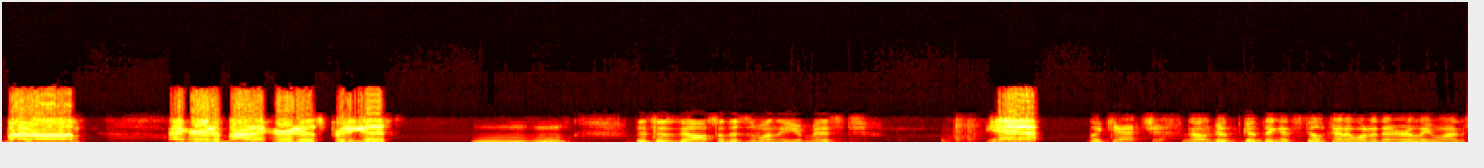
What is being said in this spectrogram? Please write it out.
but um, I heard about it. I heard it was pretty good. Mm-hmm. This is oh, so this is one that you missed. Yeah. Look at you. No, good good thing it's still kind of one of the early ones.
